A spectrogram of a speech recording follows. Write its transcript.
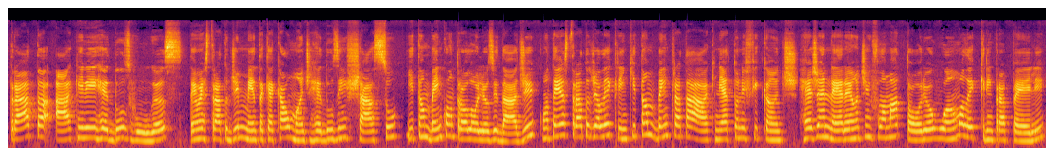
trata acne e reduz rugas. Tem o extrato de menta, que é calmante, reduz inchaço e também controla a oleosidade. Contém extrato de alecrim, que também trata acne, é tonificante, regenera, é anti-inflamatório. Eu amo alecrim para a pele.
